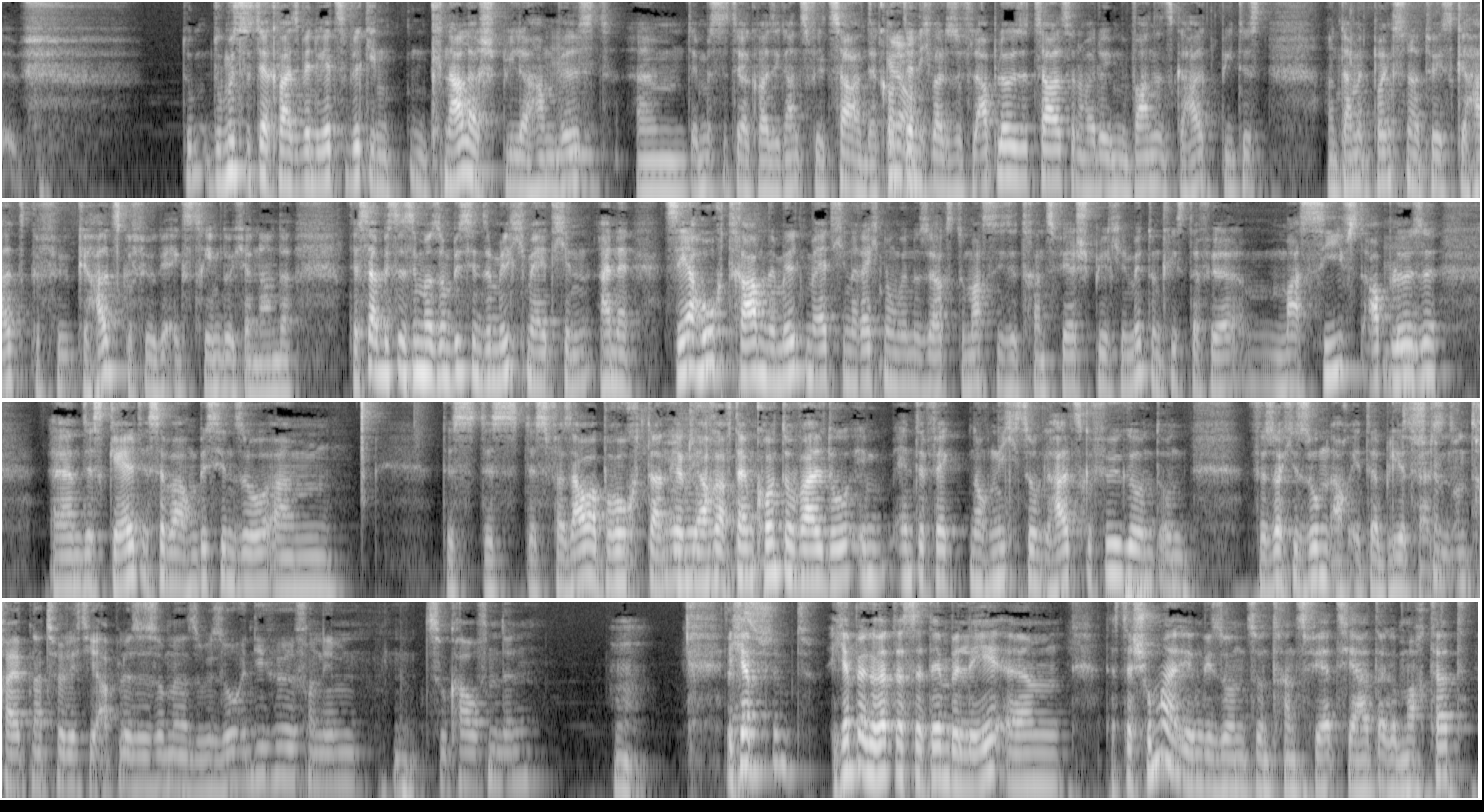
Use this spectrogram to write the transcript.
du, du müsstest ja quasi, wenn du jetzt wirklich einen, Knallerspieler haben willst, ähm, der müsstest du ja quasi ganz viel zahlen. Der kommt Mhm. Genau. ja nicht, weil du so viel Ablöse zahlst, sondern weil du ihm ein Wahnsinnsgehalt bietest. Und damit bringst du natürlich das Gehaltsgefüge, Gehaltsgefüge extrem durcheinander. Deshalb ist es immer so ein bisschen so Milchmädchen, eine sehr hochtrabende Milchmädchenrechnung, wenn du sagst, du machst diese Transferspielchen mit und kriegst dafür massivst Ablöse. Ähm, das Geld ist aber auch ein bisschen so, ähm, das, das, das Versauerbruch dann irgendwie auch auf deinem Konto, weil du im Endeffekt noch nicht so ein Gehaltsgefüge und, und für solche Summen auch etabliert hast. Stimmt, und treibt natürlich die Ablösesumme sowieso in die Höhe von dem zu kaufenden. Ich Das. Ich habe ja gehört, dass der Dembele, ähm, dass der schon mal irgendwie so ein, so ein Transfertheater gemacht hat.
